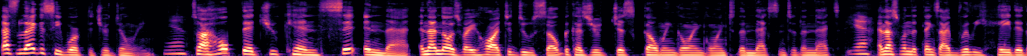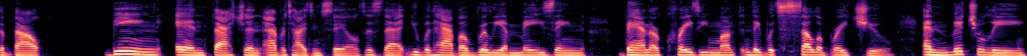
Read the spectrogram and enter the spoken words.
That's legacy work that you're doing. yeah So I hope that you can sit in that. And I know it's very hard to do so because you're just going, going, going to the next and to the next. yeah And that's one of the things I really hated about being in fashion advertising sales is that you would have a really amazing banner crazy month and they would celebrate you. And literally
